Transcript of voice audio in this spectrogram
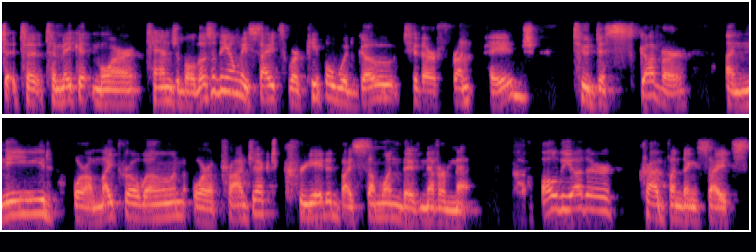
to, to, to make it more tangible. Those are the only sites where people would go to their front page to discover a need or a micro loan or a project created by someone they've never met. All the other crowdfunding sites,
